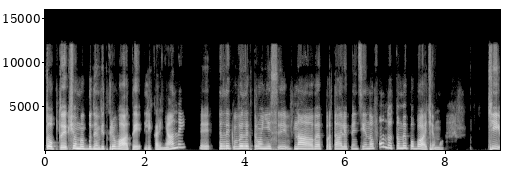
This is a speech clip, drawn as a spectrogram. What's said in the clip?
Тобто, якщо ми будемо відкривати лікарняний е, в електронній на веб-порталі пенсійного фонду, то ми побачимо, чи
